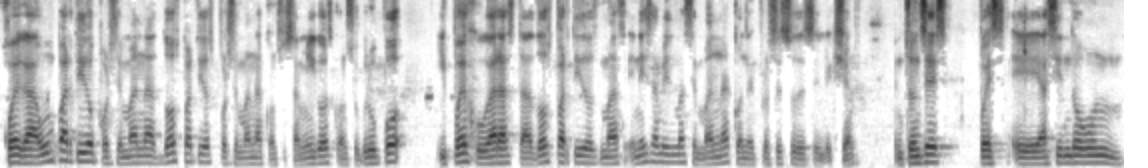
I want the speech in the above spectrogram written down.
juega un partido por semana, dos partidos por semana con sus amigos, con su grupo, y puede jugar hasta dos partidos más en esa misma semana con el proceso de selección. Entonces, pues eh, haciendo un,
